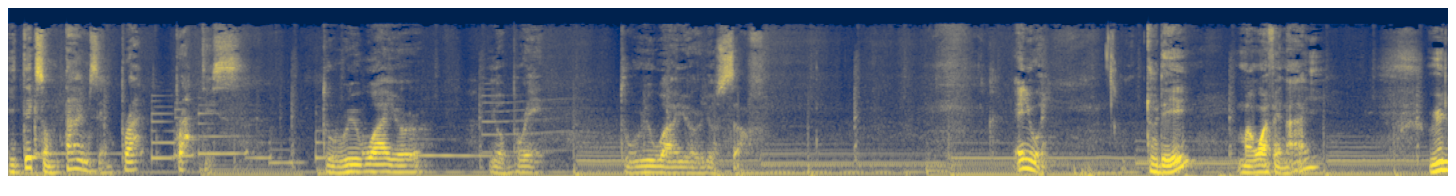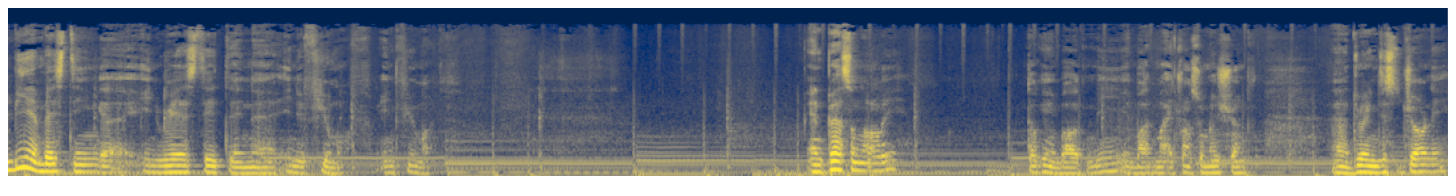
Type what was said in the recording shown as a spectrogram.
it takes some time and practice to rewire your brain, to rewire yourself. Anyway, today my wife and I will be investing uh, in real estate in uh, in a few months. In few months, and personally, talking about me, about my transformation uh, during this journey,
